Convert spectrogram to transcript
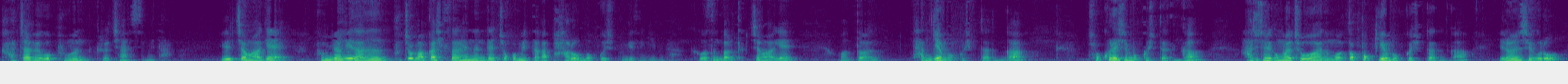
가짜 배고픔은 그렇지 않습니다. 일정하게 분명히 나는 좀 아까 식사를 했는데 조금 있다가 바로 먹고 싶은 게 생깁니다. 그것은 바로 특정하게 어떤 단계 먹고 싶다든가 초콜릿이 먹고 싶다든가 아주 정말 좋아하는 뭐 떡볶이가 먹고 싶다든가 이런 식으로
